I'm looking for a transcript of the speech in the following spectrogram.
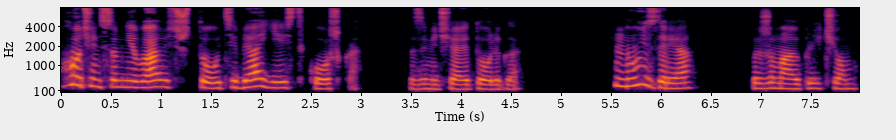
Очень сомневаюсь, что у тебя есть кошка, замечает Ольга. Ну и зря, пожимаю плечом.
